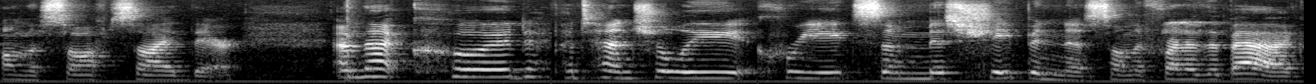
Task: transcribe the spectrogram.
on the soft side there. And that could potentially create some misshapenness on the front of the bag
